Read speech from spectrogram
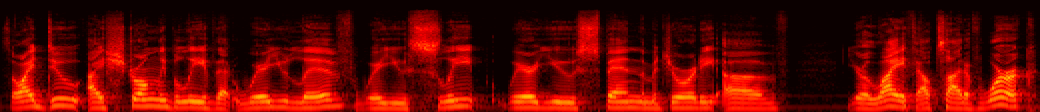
So I do. I strongly believe that where you live, where you sleep, where you spend the majority of your life outside of work,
